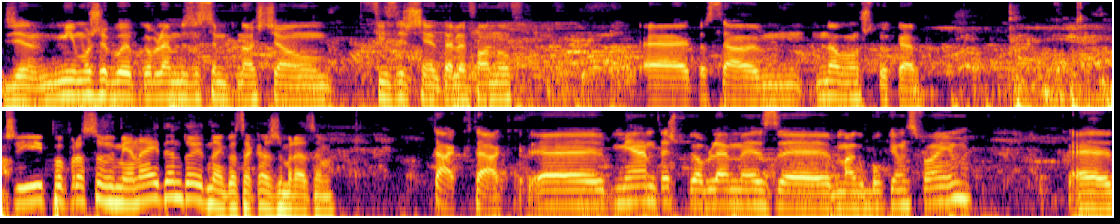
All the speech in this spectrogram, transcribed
gdzie mimo, że były problemy z dostępnością fizycznie telefonów, e, dostałem nową sztukę. Czyli po prostu wymiana jeden do jednego za każdym razem. Tak, tak. E, miałem też problemy z MacBookiem swoim. E,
